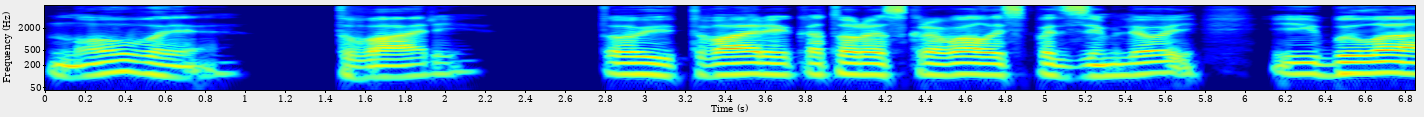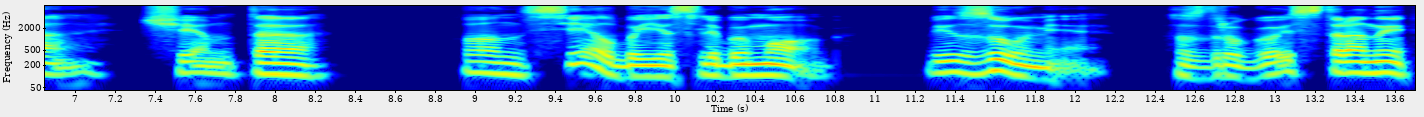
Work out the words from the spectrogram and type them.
новое твари, той твари, которая скрывалась под землей и была чем-то... Он сел бы, если бы мог. безумие. С другой стороны,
